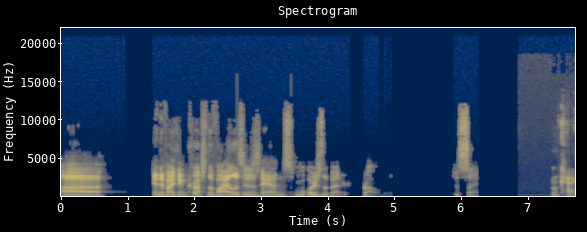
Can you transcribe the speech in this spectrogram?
Uh and if I can crush the violets in his hands, more's the better, probably. Just saying. Okay.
